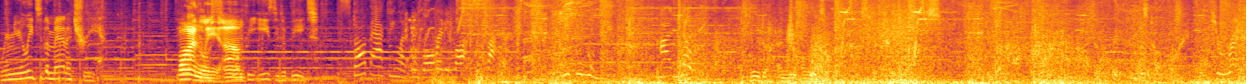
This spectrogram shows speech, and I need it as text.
We're nearly to the mana tree. Finally, Daelophos um, be easy to beat. Stop acting like we've already lost the fight. You can win. I know it. Hold on, and the arms of the master trees. Don't think we talk away. You're right.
